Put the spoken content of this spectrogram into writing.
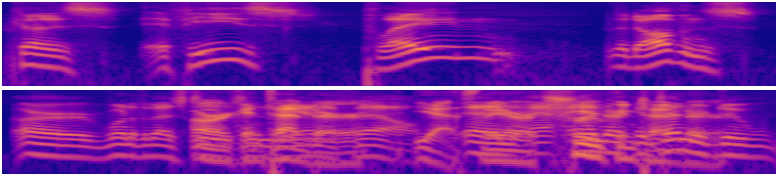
Because if he's playing, the Dolphins are one of the best teams Are a in contender. the NFL. Yes, and, they are a and true are contender contender. to,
